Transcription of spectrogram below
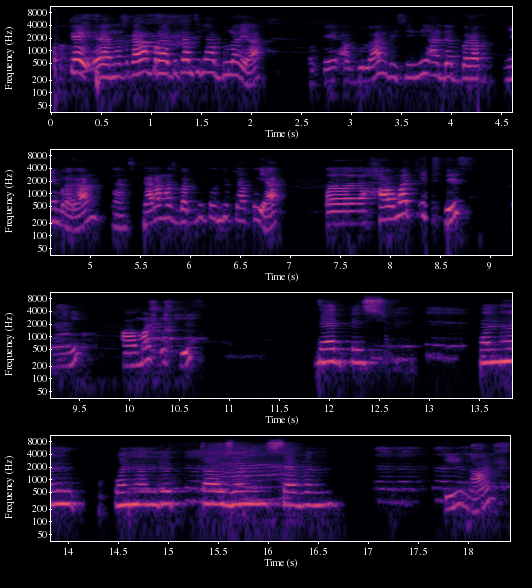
Oke, okay, ya, nah sekarang perhatikan sini Abdullah ya. Oke, okay, Abdullah, di sini ada berapa barang. Nah, sekarang Mas Bakti tunjuk satu ya. Uh, how much is this? Yang ini, how much is this? That is 100,007. 100, See, nice.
